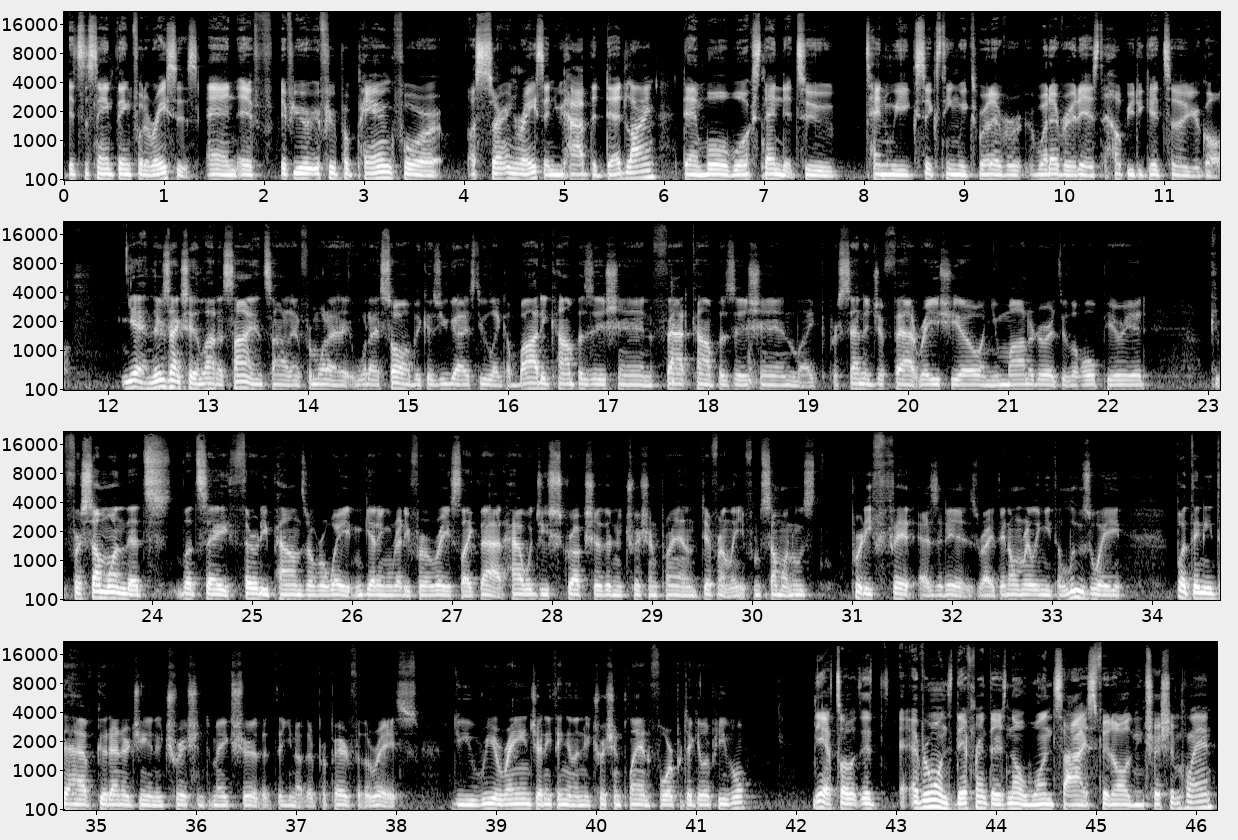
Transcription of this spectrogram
It's the same thing for the races, and if if you're if you're preparing for a certain race and you have the deadline, then we'll we'll extend it to 10 weeks, 16 weeks, whatever whatever it is to help you to get to your goal. Yeah, and there's actually a lot of science on it from what I what I saw because you guys do like a body composition, fat composition, like percentage of fat ratio, and you monitor it through the whole period. For someone that's let's say 30 pounds overweight and getting ready for a race like that, how would you structure the nutrition plan differently from someone who's pretty fit as it is? Right, they don't really need to lose weight, but they need to have good energy and nutrition to make sure that the, you know they're prepared for the race. Do you rearrange anything in the nutrition plan for particular people? Yeah, so it's everyone's different. There's no one size fit all nutrition plan.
